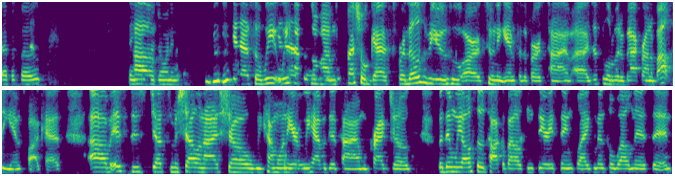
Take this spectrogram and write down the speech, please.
episode. Thank you Um, for joining us. Yeah, so we we have some um, special guests. For those of you who are tuning in for the first time, uh, just a little bit of background about the Yams podcast. Um, it's just just Michelle and I's show. We come on here, we have a good time, we crack jokes, but then we also talk about some serious things like mental wellness and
